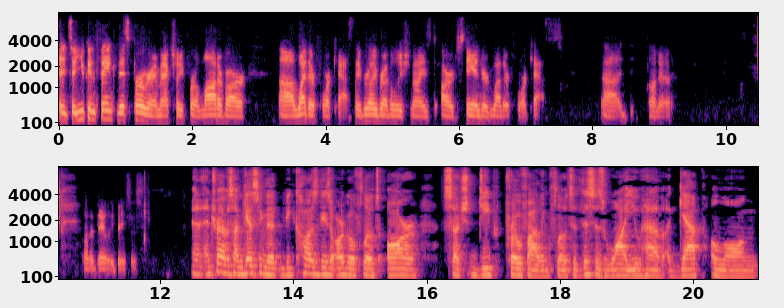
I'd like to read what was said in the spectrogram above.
And so you can thank this program actually for a lot of our uh, weather forecasts. They've really revolutionized our standard weather forecasts uh, on a on a daily basis. And, and Travis, I'm guessing that because these Argo floats are such deep profiling floats, that this is why you have a gap along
